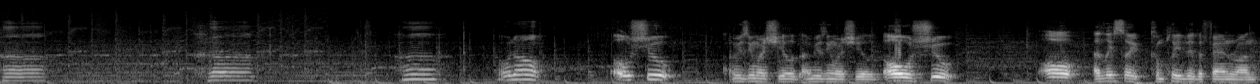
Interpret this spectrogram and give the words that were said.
Huh. Huh. Huh. Oh no. Oh shoot. I'm using my shield. I'm using my shield. Oh shoot. Oh, at least I completed the fan run.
